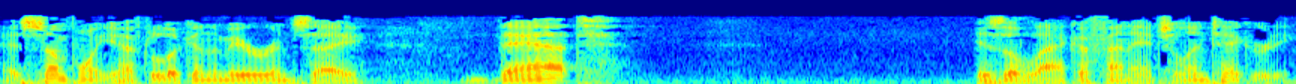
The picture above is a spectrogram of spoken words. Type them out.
at some point you have to look in the mirror and say, that is a lack of financial integrity.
